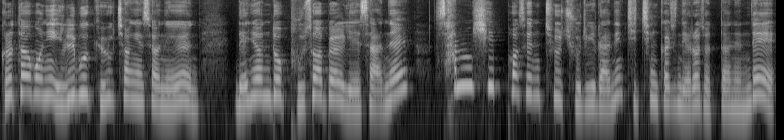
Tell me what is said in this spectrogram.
그렇다 보니 일부 교육청에서는 내년도 부서별 예산을 30% 줄이라는 지침까지 내려졌다는데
